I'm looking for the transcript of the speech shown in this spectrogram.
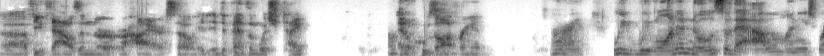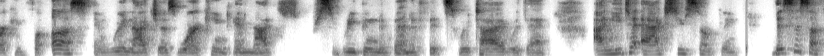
uh, a few thousand or, or higher. So it, it, depends on which type okay. and who's offering it. All right. We we want to know so that our money is working for us and we're not just working and not reaping the benefits. We're tired with that. I need to ask you something. This is a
